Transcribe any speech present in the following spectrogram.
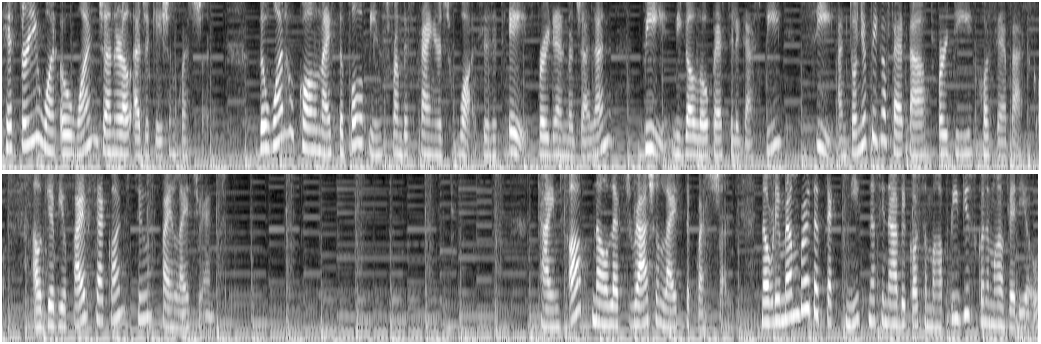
History 101 General Education Question. The one who colonized the Philippines from the Spaniards was, is it A. Ferdinand Magellan, B. Miguel Lopez de Legazpi, C. Antonio Pigafetta, or D. Jose Basco? I'll give you 5 seconds to finalize your answer. Time's up. Now let's rationalize the question. Now remember the technique na sinabi ko sa mga previous ko na mga video.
